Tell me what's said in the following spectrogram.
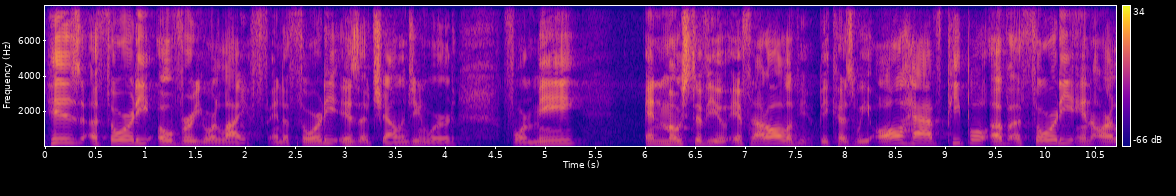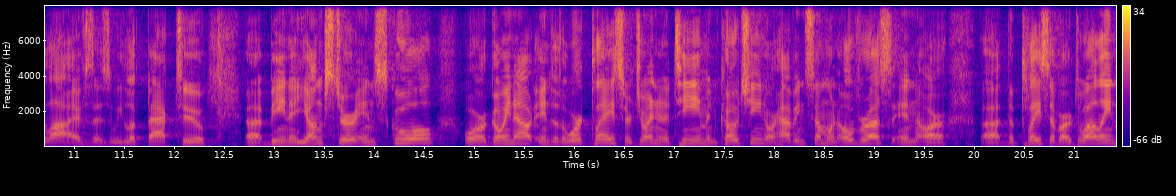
his authority over your life. And authority is a challenging word for me and most of you, if not all of you, because we all have people of authority in our lives as we look back to uh, being a youngster in school or going out into the workplace or joining a team and coaching or having someone over us in our, uh, the place of our dwelling.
